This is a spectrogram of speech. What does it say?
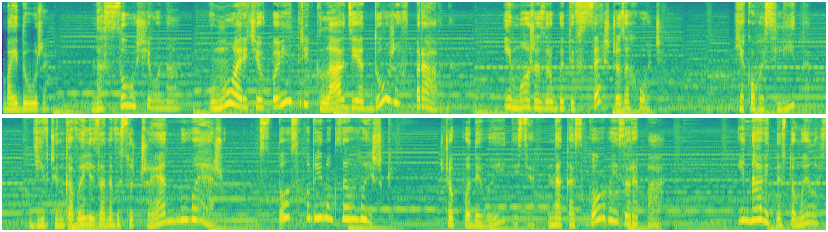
Байдуже, на суші вона, в морі чи в повітрі Клавдія дуже вправна і може зробити все, що захоче. Якогось літа дівчинка вилізла на височенну вежу сто сходинок заввишки, щоб подивитися на казковий зорепад. І навіть не стомилась,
